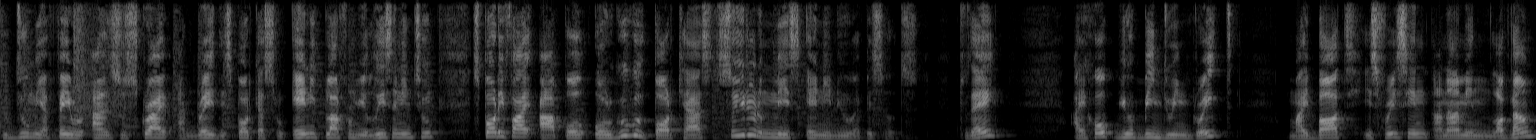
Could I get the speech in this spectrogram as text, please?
could do me a favor and subscribe and rate this podcast through any platform you're listening to Spotify, Apple, or Google Podcasts so you don't miss any new episodes. Today, I hope you have been doing great. My butt is freezing and I'm in lockdown,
